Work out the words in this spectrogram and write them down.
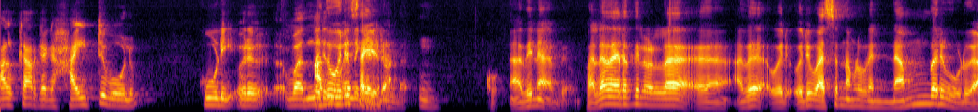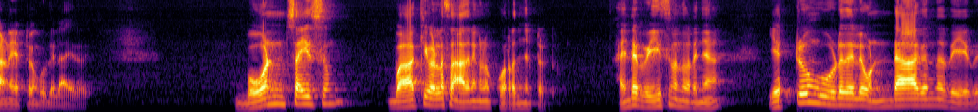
ആൾക്കാർക്കൊക്കെ ഹൈറ്റ് പോലും കൂടി ഒരു വന്നത് അത് ഒരു എന്ന് അതിന് പലതരത്തിലുള്ള അത് ഒരു ഒരു വശം നമ്മൾ പറയുന്നത് നമ്പർ കൂടുകയാണ് ഏറ്റവും കൂടുതലായത്. ബോൺ സൈസും ബാക്കിയുള്ള സാധനങ്ങളും കുറഞ്ഞിട്ടുണ്ട്. അതിന്റെ റീസൺ എന്ന് പറഞ്ഞാൽ ഏറ്റവും കൂടുതൽ ഉണ്ടാകുന്നത് ഏത്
